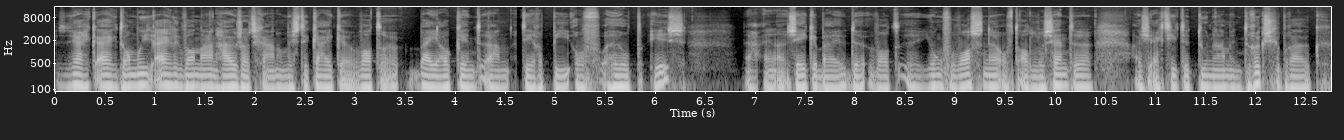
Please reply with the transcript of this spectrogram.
zeg ik eigenlijk, dan moet je eigenlijk wel naar een huisarts gaan om eens te kijken wat er bij jouw kind aan therapie of hulp is. Ja, en eh, zeker bij de wat eh, jongvolwassenen of de adolescenten, als je echt ziet de toename in drugsgebruik,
